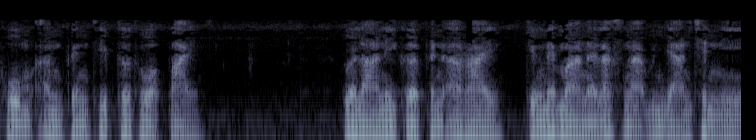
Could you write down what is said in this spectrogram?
ภูมิอันเป็นทิพย์ทั่วๆไป เวลานี้เกิดเป็นอะไรจึงได้มาในลักษณะวิญญาณเช่นนี้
